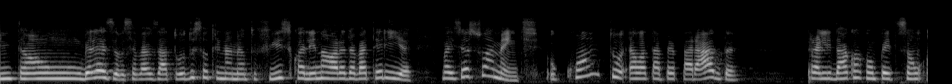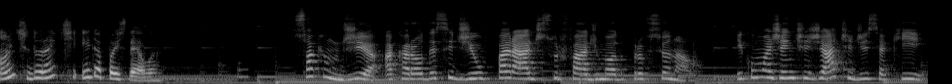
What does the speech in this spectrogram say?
Então, beleza, você vai usar todo o seu treinamento físico ali na hora da bateria, mas e a sua mente? O quanto ela está preparada para lidar com a competição antes, durante e depois dela? Só que um dia a Carol decidiu parar de surfar de modo profissional. E como a gente já te disse aqui,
